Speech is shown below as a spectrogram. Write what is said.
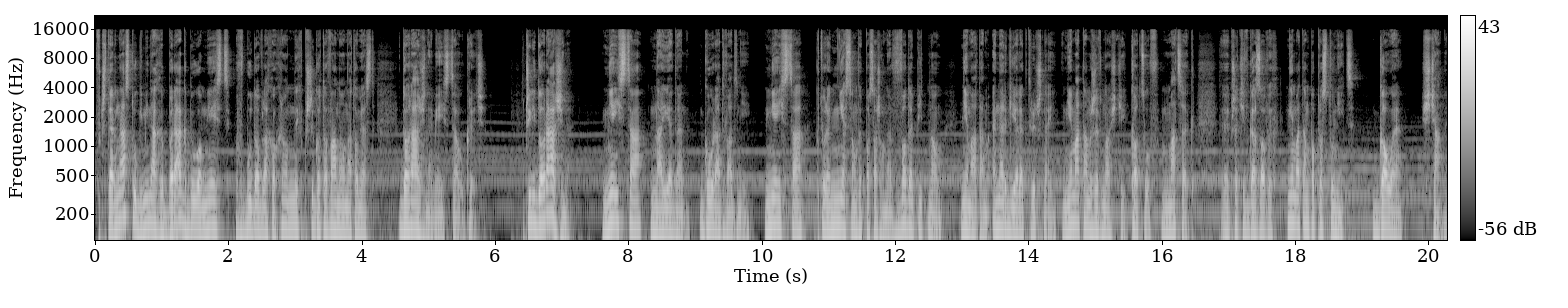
W 14 gminach brak było miejsc w budowlach ochronnych, przygotowano natomiast doraźne miejsca ukrycia. Czyli doraźne miejsca na jeden, góra dwa dni miejsca, które nie są wyposażone w wodę pitną, nie ma tam energii elektrycznej, nie ma tam żywności, koców, macek yy, przeciwgazowych, nie ma tam po prostu nic. Gołe ściany.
